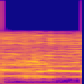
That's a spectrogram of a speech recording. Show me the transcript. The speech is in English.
Leslie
